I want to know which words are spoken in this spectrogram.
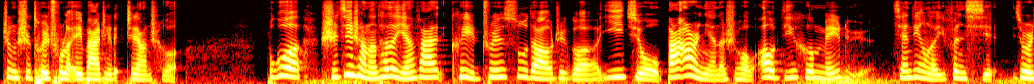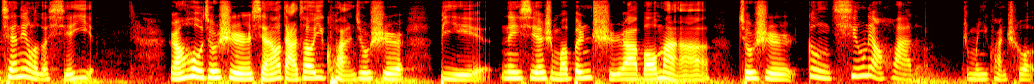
正式推出了 A 八这这辆车。不过实际上呢，它的研发可以追溯到这个一九八二年的时候，奥迪和美铝签订了一份协，就是签订了个协议，然后就是想要打造一款就是比那些什么奔驰啊、宝马啊，就是更轻量化的这么一款车。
